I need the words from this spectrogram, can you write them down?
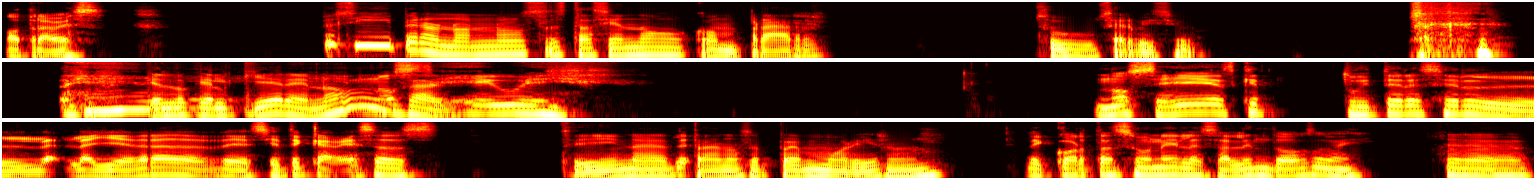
otra vez. Pues sí, pero no nos está haciendo comprar su servicio. Que es lo que él quiere, ¿no? No O sea, sé, güey. No sé, es que Twitter es el, la hiedra de siete cabezas. Sí, nada, no se puede morir, ¿no? Le cortas una y le salen dos, güey.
